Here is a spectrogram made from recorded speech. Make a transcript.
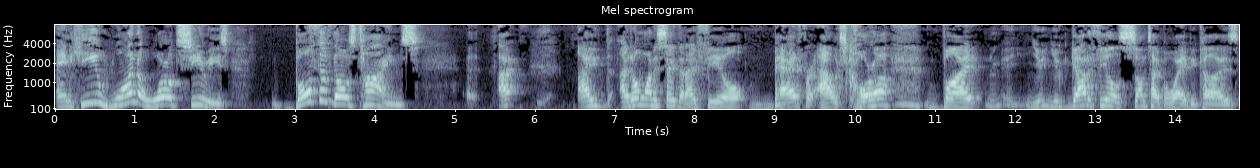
and he won a World Series both of those times. Uh, I I, I don't want to say that I feel bad for Alex Cora, but you you got to feel some type of way because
